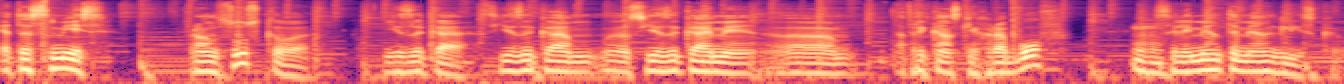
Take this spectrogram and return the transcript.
Это смесь французского языка с, языком, э, с языками э, африканских рабов Мгм. с элементами английского.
